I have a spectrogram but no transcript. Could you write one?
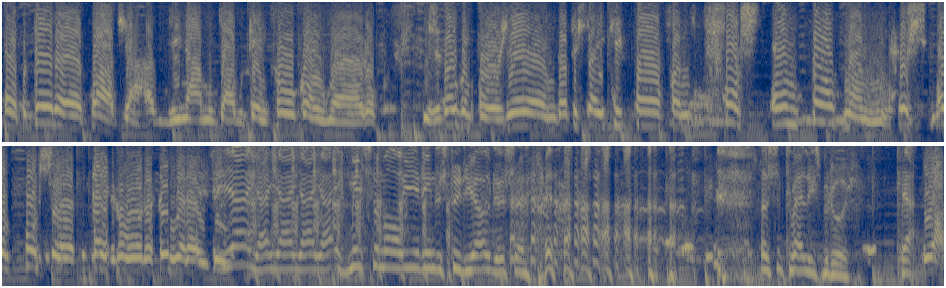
En op de derde plaats, ja, die naam moet jou bekend voorkomen eh, Rob, is het ook een Porsche. En dat is de equipe van Vos en Veldman. Dus ook Vos tegenwoordig in de race. Ja, ja, ja, ja, ja. Ik mis hem al hier in de studio, dus... dat is een tweelingsbroer. Ja. Ja.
